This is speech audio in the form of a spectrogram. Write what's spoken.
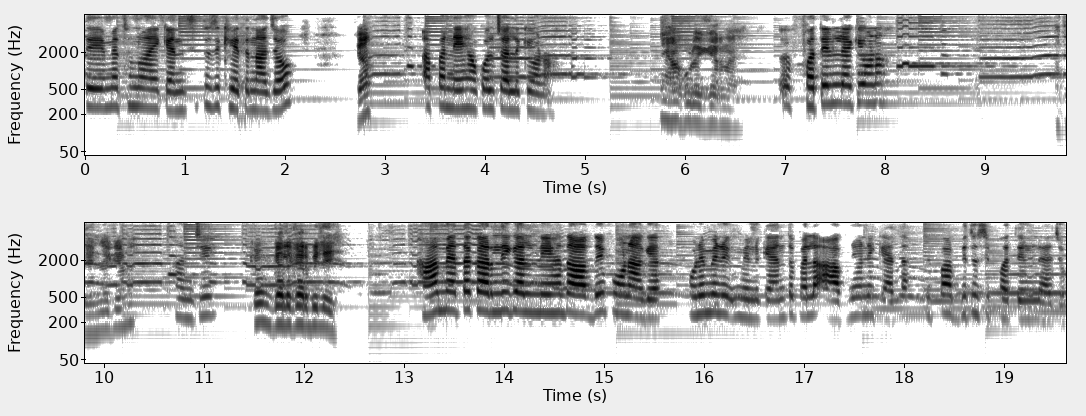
ਤੇ ਮੈਂ ਤੁਹਾਨੂੰ ਆਏ ਕਹਿੰਦੀ ਸੀ ਤੁਸੀਂ ਖੇਤ ਨਾ ਜਾਓ। ਕਿਉਂ? ਆਪਾਂ ਨੇਹਾ ਕੋਲ ਚੱਲ ਕੇ ਆਉਣਾ। यहाँ ਕੋਲੇ ਕੀ ਕਰਨਾ ਹੈ? ਅ, ਫਤਿਹ ਨੂੰ ਲੈ ਕੇ ਆਉਣਾ। ਅਦੇ ਨੇ ਕਿਉਂ ਹਾਂਜੀ। ਕਿਉਂ? ਗੱਲ ਕਰ ਵੀ ਲਈ। ਹਾਂ ਮੈਂ ਤਾਂ ਕਰ ਲਈ ਗੱਲ ਨੇਹਾ ਦਾ ਆਪਦਾ ਹੀ ਫੋਨ ਆ ਗਿਆ। ਉਹਨੇ ਮੈਨੂੰ ਮੈਨੂੰ ਕਹਿਣ ਤੋਂ ਪਹਿਲਾਂ ਆਪ ਨੇ ਉਹਨੇ ਕਹਿਤਾ ਵੀ ਭਾਬੀ ਤੁਸੀਂ ਫਤਿਹ ਨੂੰ ਲੈ ਜਾਓ।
